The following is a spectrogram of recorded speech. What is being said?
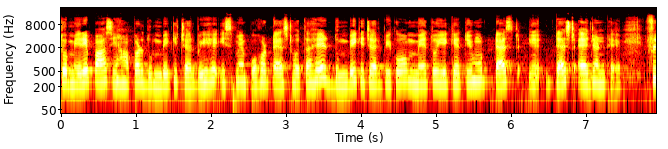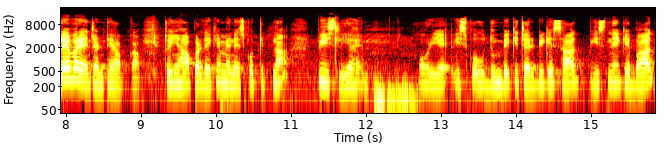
तो मेरे पास यहाँ पर दुम्बे की चर्बी है, इसमें बहुत टेस्ट होता है। दुम्बे की चर्बी को मैं तो ये कहती हूँ, टेस्ट टेस्ट एजेंट है, फ्लेवर एजेंट है आपका। तो यहाँ पर देखें, मैंने इसको कितना पीस लिया है। और ये इसको दुम्बे की चर्बी के साथ पीसने के बाद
